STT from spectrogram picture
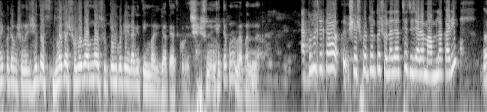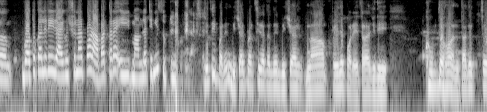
হাইকোর্টে আবার শুনেছি। সে তো দু হাজার ষোলো মামলা সুপ্রিম কোর্টে এর আগে তিনবার যাতায়াত করেছে। এটা কোনো ব্যাপার না। এখনও যেটা শেষ পর্যন্ত শোনা যাচ্ছে যে যারা মামলাকারী গতকালের এই রায় ঘোষণার পর আবার তারা এই মামলাটি নিয়ে সুপ্রিম কোর্টে যাচ্ছে। যেতেই পারেন বিচার প্রার্থীরা তাদের বিচার না পেলে পরে তারা যদি ক্ষুব্ধ হন তাদের তো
